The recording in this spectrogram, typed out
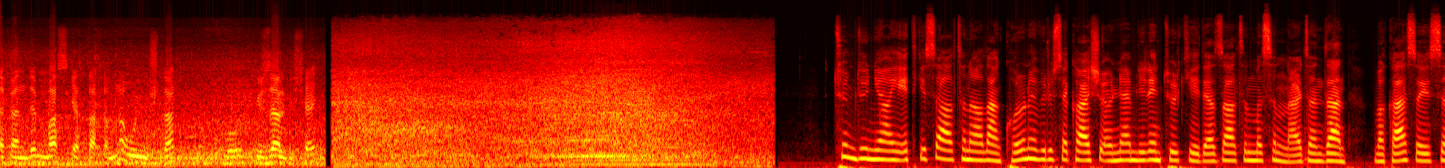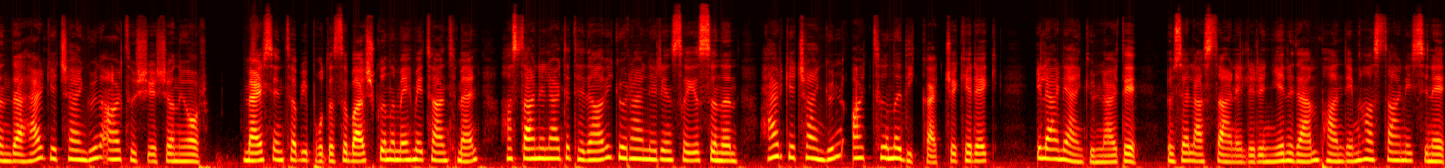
efendim maske takımına uymuşlar. Bu güzel bir şey. Tüm dünyayı etkisi altına alan koronavirüse karşı önlemlerin Türkiye'de azaltılmasının ardından vaka sayısında her geçen gün artış yaşanıyor. Mersin Tabip Odası Başkanı Mehmet Antmen, hastanelerde tedavi görenlerin sayısının her geçen gün arttığına dikkat çekerek, ilerleyen günlerde özel hastanelerin yeniden pandemi hastanesine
